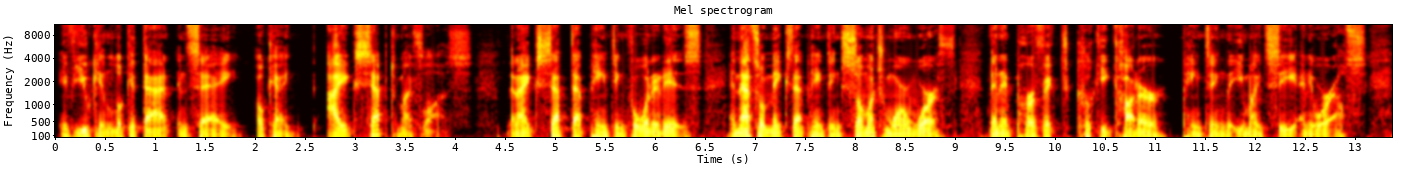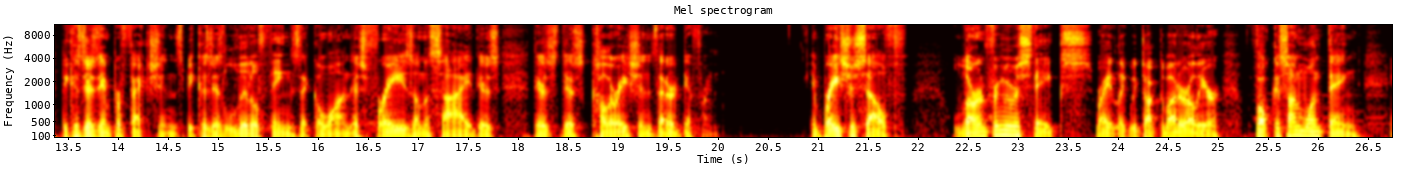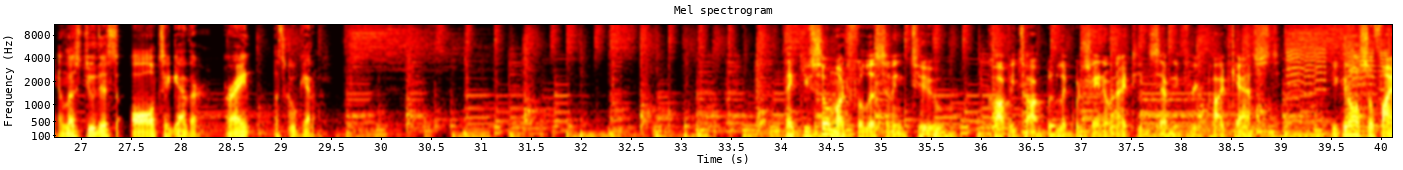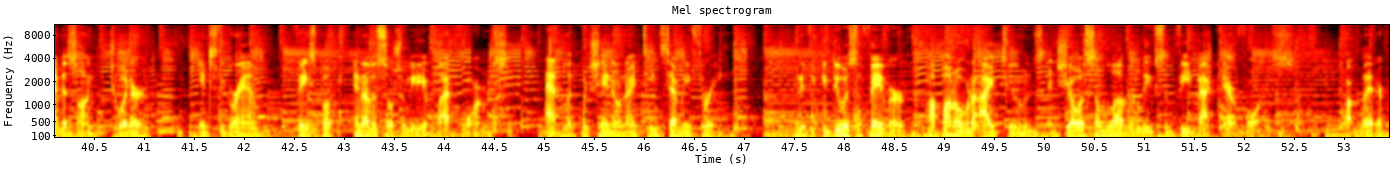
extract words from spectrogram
if you can look at that and say, "Okay, I accept my flaws." and I accept that painting for what it is. And that's what makes that painting so much more worth than a perfect cookie cutter painting that you might see anywhere else. Because there's imperfections because there's little things that go on. There's phrase on the side. There's there's there's colorations that are different. Embrace yourself. Learn from your mistakes right? Like we talked about earlier. Focus on one thing and let's do this all together. All right? Let's go get them Thank you so much for listening to Coffee Talk with Liquid Shano 1973 podcast. You can also find us on Twitter, Instagram, Facebook, and other social media platforms at Liquid Shano 1973. And if you could do us a favor, pop on over to iTunes and show us some love and leave some feedback there for us. Talk later.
